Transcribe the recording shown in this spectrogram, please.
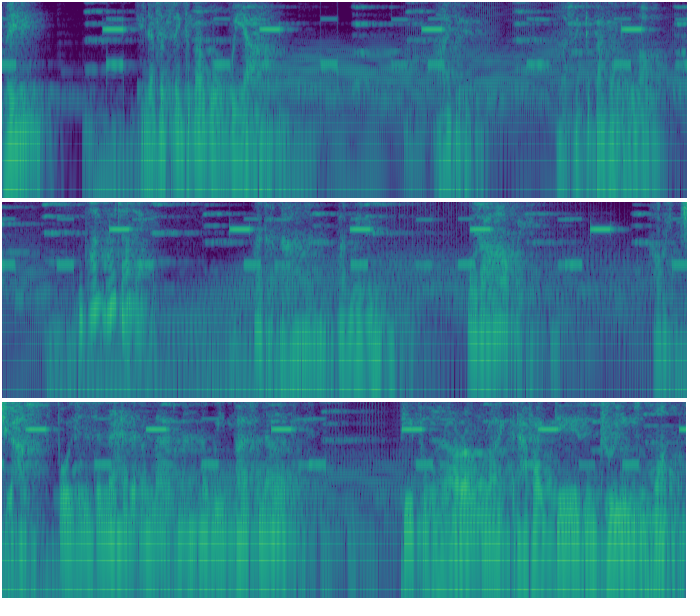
Really? You never think about what we are? I do. I think about it a lot. Why would I? I don't know. I, I mean, what are we? Are we just voices in the head of a madman? Are we personalities? People in our own right that have ideas and dreams and wants.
